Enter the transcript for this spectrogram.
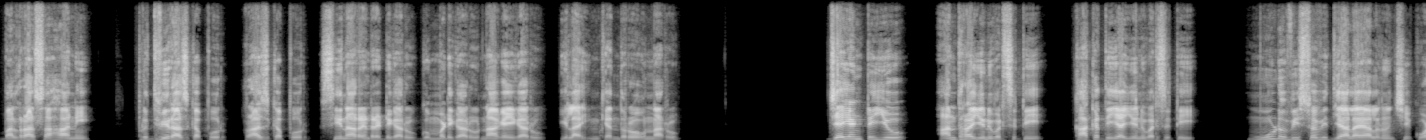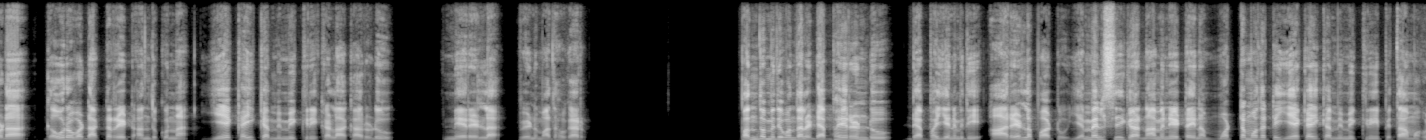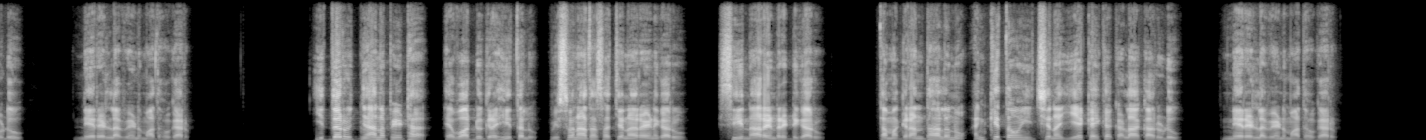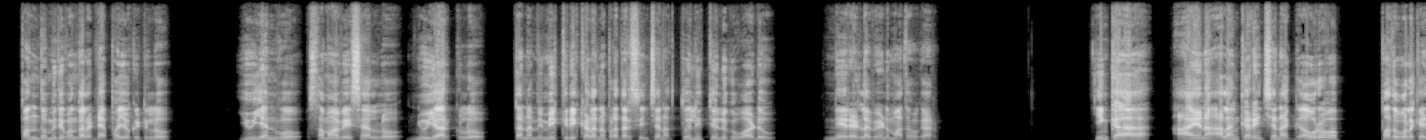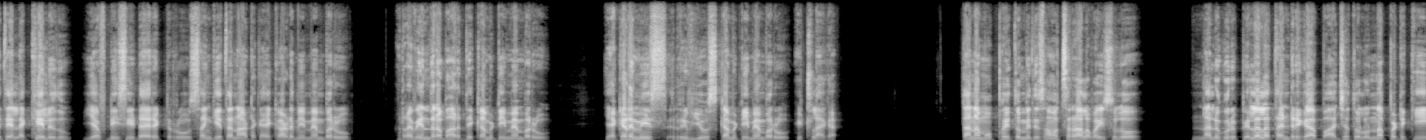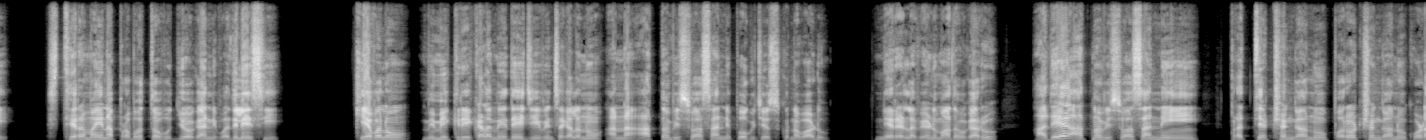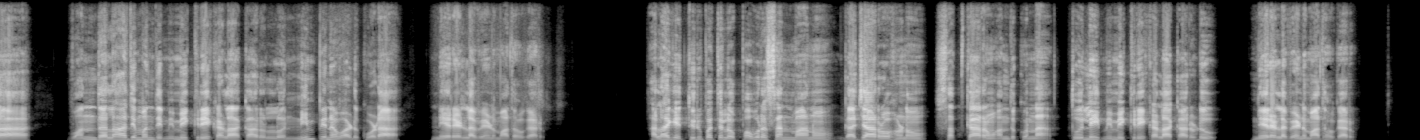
బల్రాజ్ సహాని పృథ్వీరాజ్ కపూర్ రాజ్ కపూర్ సీనారాయణ రెడ్డి గారు గుమ్మడి గారు నాగయ్య గారు ఇలా ఇంకెందరో ఉన్నారు. JNTU Andhra university Kakatiya university మూడు విశ్వవిద్యాలయాల నుంచి కూడా గౌరవ డాక్టరేట్ అందుకున్న ఏకైక మిమిక్రీ కళాకారుడు నేరెళ్ళ వేణుమాధవ్ గారు. పంతొమ్మిది వందల డెబ్బై రెండు డెబ్బై ఎనిమిది ఆరేళ్ళపాటు ఎమ్మెల్సీగా నామినేట్ అయిన మొట్టమొదటి ఏకైక మిమిక్రీ పితామహుడు నేరెళ్ళ వేణుమాధవ్ గారు. ఇద్దరు జ్ఞానపీఠ అవార్డు గ్రహీతలు విశ్వనాథ సత్యనారాయణ గారు సి నారాయణరెడ్డి గారు. తమ గ్రంథాలను అంకితం ఇచ్చిన ఏకైక కళాకారుడు నేరెళ్ళ వేణుమాధవ్ గారు. పంతొమ్మిది వందల డెబ్బై ఒకటిలో యుఎన్ఓ సమావేశాల్లో న్యూయార్కులో తన మిమిక్రీ కళను ప్రదర్శించిన తొలి తెలుగువాడు నేరెళ్ళ వేణుమాధవ్ గారు. ఇంకా ఆయన అలంకరించిన గౌరవ పదవులకైతే లెక్కేలేదు FDC director Sangeetha Nataka academy member Ravindra Bharathi committee member academies reviews committee member ఇట్లాగా. తన ముప్పై తొమ్మిది సంవత్సరాల వయసులో నలుగురు పిల్లల తండ్రిగా బాధ్యతలున్నప్పటికీ స్థిరమైన ప్రభుత్వ ఉద్యోగాన్ని వదిలేసి కేవలం మిమిక్రీ కళ మీదే జీవించగలను అన్న ఆత్మవిశ్వాసాన్ని పోగుచేసుకున్నవాడు నేరెళ్ళ వేణుమాధవ్ గారు అదే ఆత్మవిశ్వాసాన్ని ప్రత్యక్షంగానూ పరోక్షంగానూ కూడా వందలాది మంది మిమిక్రీ కళాకారుల్లో నింపినవాడు కూడా నేరెళ్ళ వేణుమాధవ్ గారు. అలాగే తిరుపతిలో పౌర సన్మానం గజారోహణం సత్కారం అందుకున్న తొలి మిమిక్రీ కళాకారుడు నేరెళ్ళ వేణుమాధవ్ గారు.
